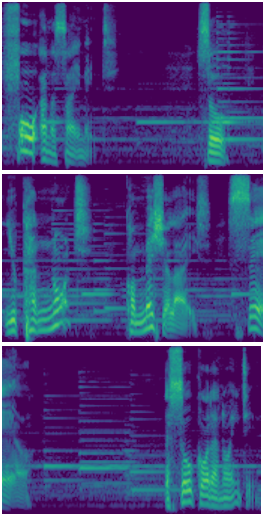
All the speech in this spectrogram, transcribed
for an assignment. So, you cannot commercialize, sell the so called anointing.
